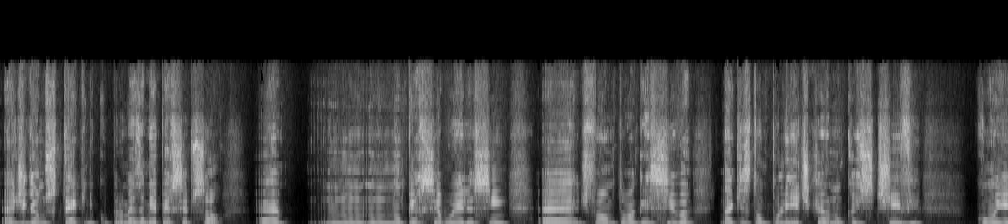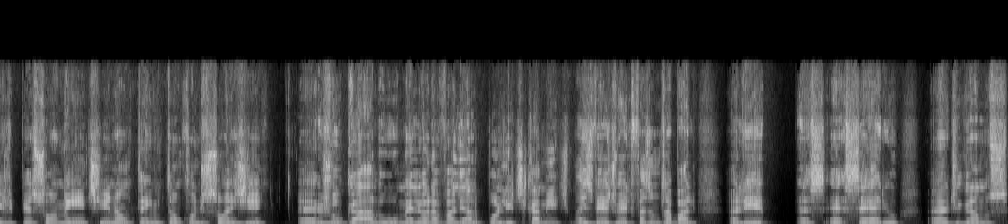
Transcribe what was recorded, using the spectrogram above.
é, digamos, técnico, pelo menos a minha percepção. É, não, não, não, percebo ele assim de forma tão agressiva na questão política. Eu nunca estive com ele pessoalmente e não tenho então condições de é, julgá-lo ou melhor avaliá-lo politicamente. Mas vejo ele fazendo um trabalho ali é, é sério, é, digamos,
